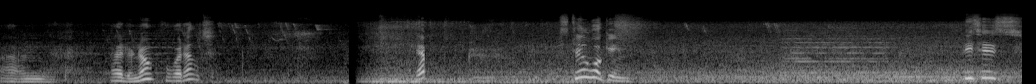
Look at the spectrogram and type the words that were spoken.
and I don't know what else yep Still walking. This is,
